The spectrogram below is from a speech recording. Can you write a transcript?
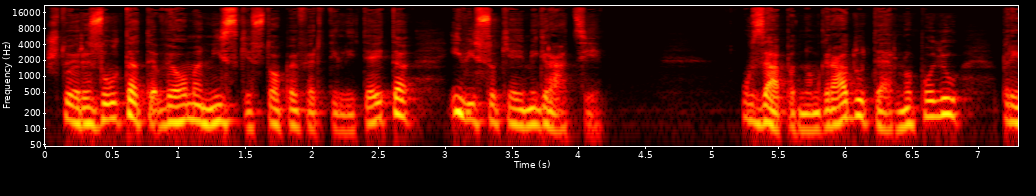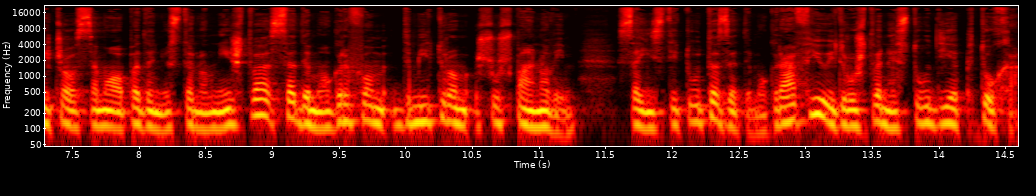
što je rezultat veoma niske stope fertiliteta i visoke emigracije. U zapadnom gradu Ternopolju pričao sam o opadanju stanovništva sa demografom Dmitrom Šušpanovim sa Instituta za demografiju i društvene studije Ptuha.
